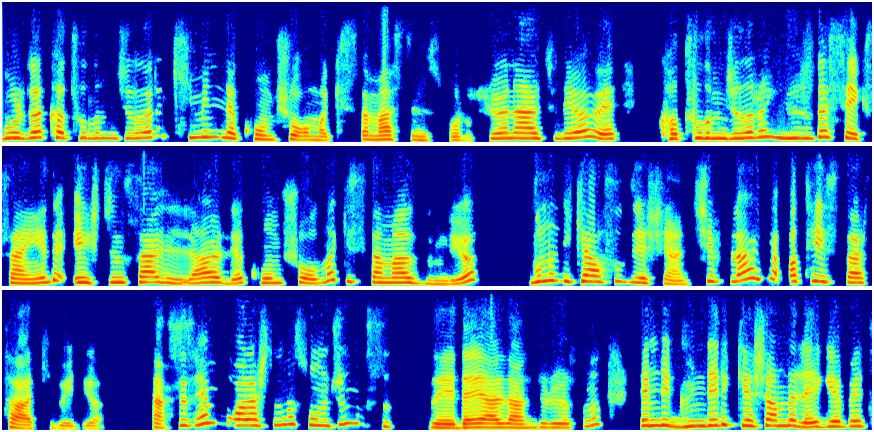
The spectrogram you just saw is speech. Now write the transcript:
Burada katılımcılara kiminle komşu olmak istemezsiniz sorusu yöneltiliyor ve katılımcıların %87 eşcinsellerle komşu olmak istemezdim diyor. Bunu nikahsız yaşayan çiftler ve ateistler takip ediyor. Yani siz hem bu araştırma sonucunu nasıl e, değerlendiriyorsunuz? Hem de gündelik yaşamda LGBT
